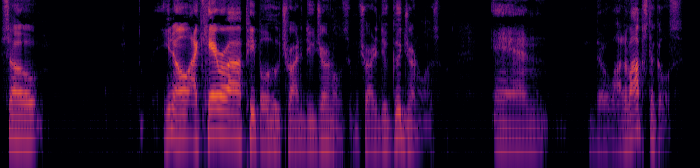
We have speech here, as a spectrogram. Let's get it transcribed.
So, you know, I care about people who try to do journalism, who try to do good journalism. And there are a lot of obstacles.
